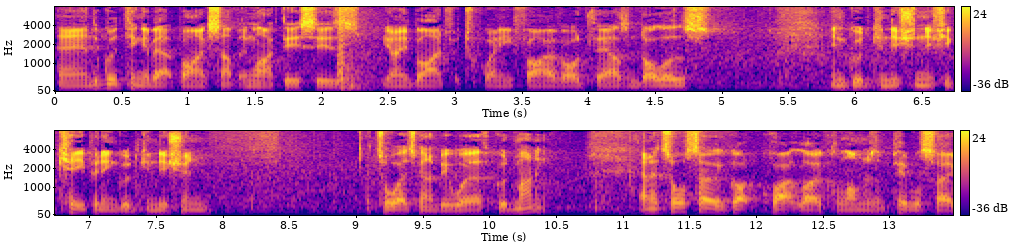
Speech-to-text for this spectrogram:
And the good thing about buying something like this is you only buy it for 25 odd thousand dollars in good condition. If you keep it in good condition, it's always going to be worth good money. And it's also got quite low kilometres, and people say,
